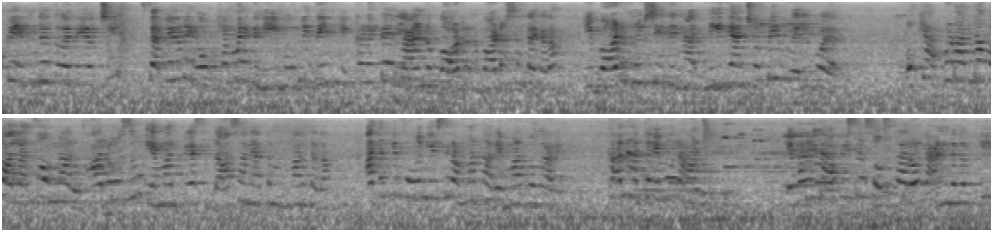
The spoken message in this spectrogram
ఓకే ఎనిమిదో తేదీ వచ్చి సర్వేయర్ ఓకే అమ్మ ఇది నీ భూమి దీనికి ఎక్కడైతే ల్యాండ్ బార్డర్ బార్డర్స్ ఉంటాయి కదా ఈ బార్డర్ నుంచి ఇది నా- నీది అని చెప్పి వెళ్ళిపోయారు. ఓకే అప్పుడు అంతా వాళ్ళంతా ఉన్నారు. ఆ రోజు ఎంఆర్పిఎస్ దాస్ అనే అతను ఉన్నారు కదా అతనికి ఫోన్ చేసి రమ్మన్నారు ఎంఆర్ఓ గారి. కానీ అతనేమో రాడు. ఎవరైతే ఆఫీసర్స్ వస్తారో ల్యాండ్ దగ్గరికి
